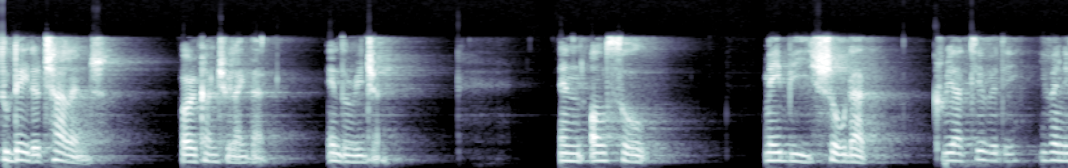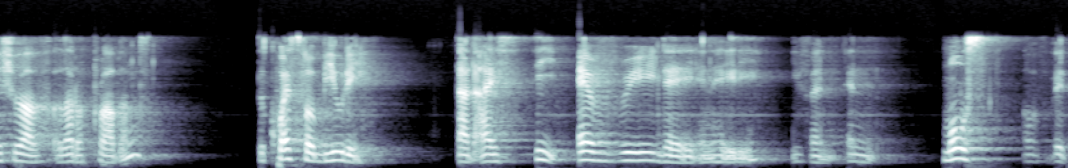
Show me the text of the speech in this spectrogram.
today the challenge for a country like that in the region. And also maybe show that creativity, even if you have a lot of problems, the quest for beauty that I see every day in Haiti, even, and most of it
